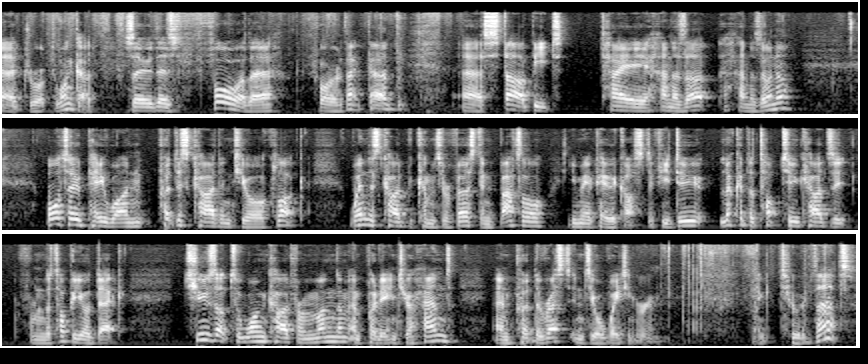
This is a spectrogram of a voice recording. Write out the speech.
uh, draw up to one card. So there's 4 there, 4 of that card. Uh, Starbeat Tae Hanaza Hanazono. Auto pay 1, put this card into your clock. When this card becomes reversed in battle, you may pay the cost. If you do, look at the top two cards from the top of your deck, choose up to one card from among them and put it into your hand, and put the rest into your waiting room. Take two of that.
